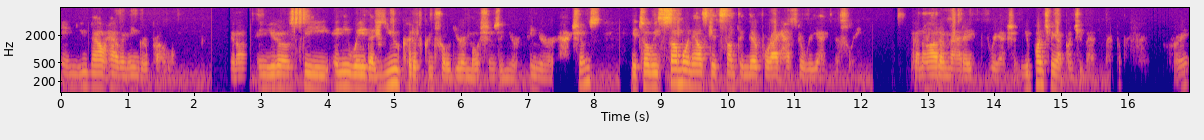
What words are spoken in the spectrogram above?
and you now have an anger problem, you know, and you don't see any way that you could have controlled your emotions and your in your actions. It's always someone else did something, therefore I have to react this way. Like an automatic reaction. You punch me, I punch you back, right?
